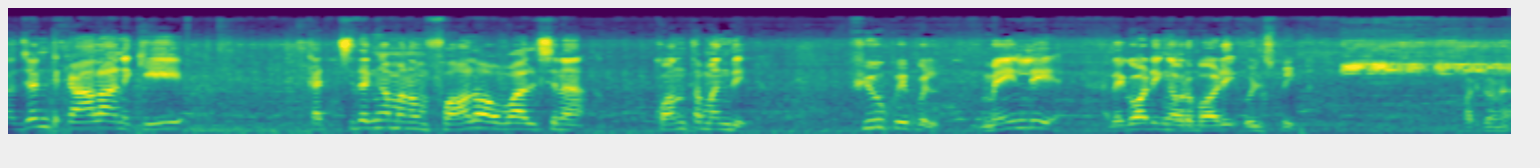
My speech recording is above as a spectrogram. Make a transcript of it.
ప్రజెంట్ కాలానికి ఖచ్చితంగా మనం ఫాలో అవ్వాల్సిన కొంతమంది few people mainly regarding our body will speak పట్టుకున్నా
